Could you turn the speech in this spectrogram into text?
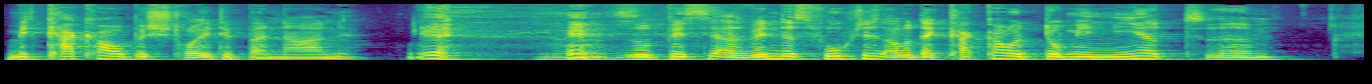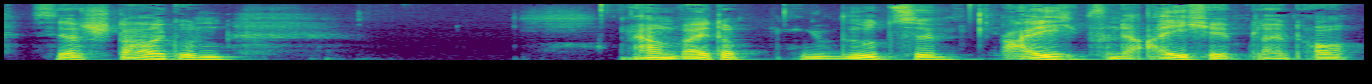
mit Kakao bestreute Banane. So ein bisschen, also wenn das Frucht ist, aber der Kakao dominiert ähm, sehr stark und ja und weiter Gewürze, Eich, von der Eiche bleibt auch.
